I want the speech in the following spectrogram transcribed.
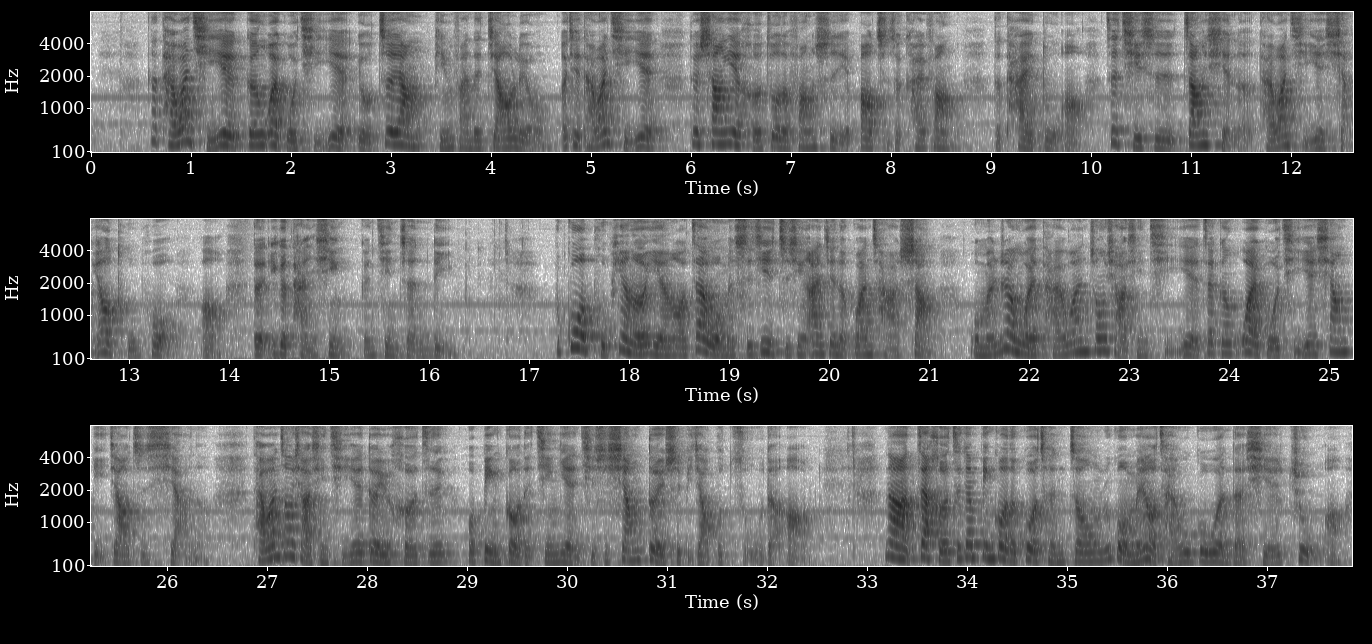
那台湾企业跟外国企业有这样频繁的交流，而且台湾企业对商业合作的方式也保持着开放的态度啊，这其实彰显了台湾企业想要突破。哦的一个弹性跟竞争力。不过普遍而言哦，在我们实际执行案件的观察上，我们认为台湾中小型企业在跟外国企业相比较之下呢，台湾中小型企业对于合资或并购的经验其实相对是比较不足的哦。那在合资跟并购的过程中，如果没有财务顾问的协助哦。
